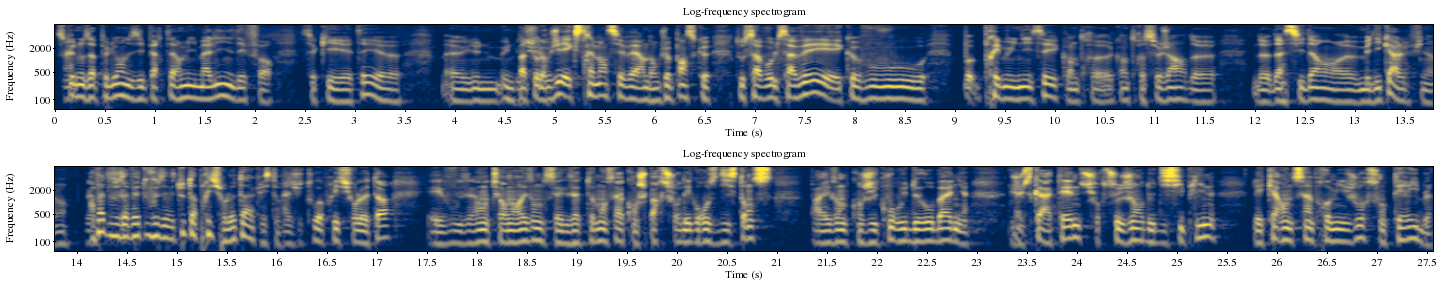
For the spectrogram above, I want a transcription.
ce que nous appelions des hyperthermies malignes d'effort, ce qui était euh, une, une pathologie extrêmement sévère. Donc, je pense que tout ça, vous le savez et que vous vous prémunissez contre, contre ce genre de, d'incident euh, médical finalement. En fait, vous avez, vous avez tout appris sur le tas, Christophe. Ah, J'ai tout appris sur le tas et vous avez entièrement raison. C'est exactement ça. Quand je pars sur des grosses distances, par exemple, quand j'ai couru de Aubagne jusqu'à Athènes sur ce genre de discipline, les 45 premiers jours sont terribles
